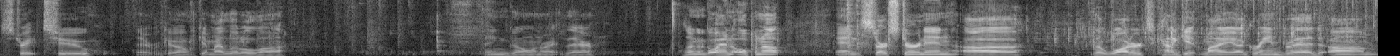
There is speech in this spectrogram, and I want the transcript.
straight to, there we go, get my little uh, thing going right there. So I'm gonna go ahead and open up and start stirring in uh, the water to kind of get my uh, grain bed um,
